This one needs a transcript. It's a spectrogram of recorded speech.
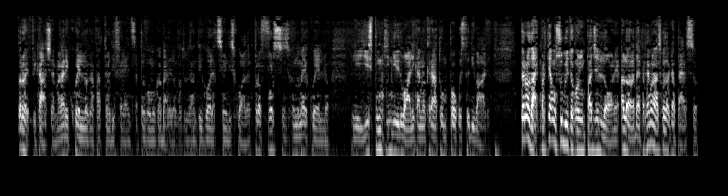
però è efficace, magari quello che ha fatto la differenza. Poi comunque beh, abbiamo fatto tanti gol, azioni di squadra, però forse secondo me è quello, gli gli spunti individuali che hanno creato un po' questo divario. Però dai, partiamo subito con il pagellone. Allora dai, partiamo dalla squadra che ha perso.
